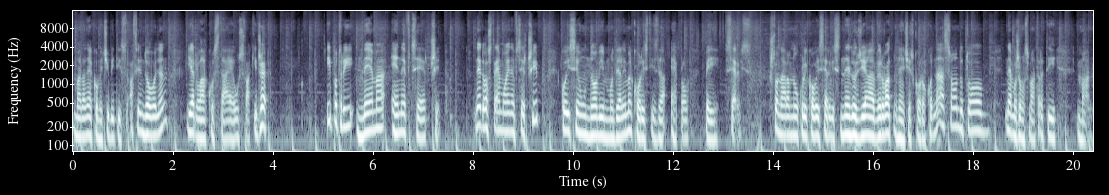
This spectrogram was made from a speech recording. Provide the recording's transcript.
mada nekome će biti sasvim dovoljan, jer lako staje u svaki džep. I po tri, nema NFC čip. Nedostaje mu NFC čip koji se u novim modelima koristi za Apple Pay servis što naravno ukoliko ovaj servis ne dođe, a verovatno neće skoro kod nas, onda to ne možemo smatrati man.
